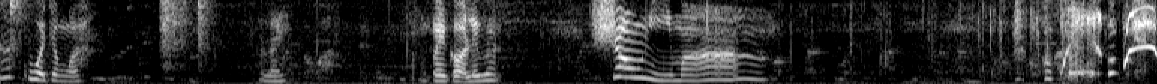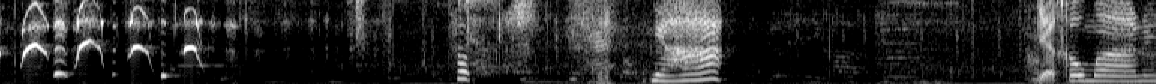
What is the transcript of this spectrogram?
น่ากลั วจังวะ อะไร ไปก่อนเลยเพื่อนเช่าหนีมาสดอย่า อย่าเข้ามานะ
